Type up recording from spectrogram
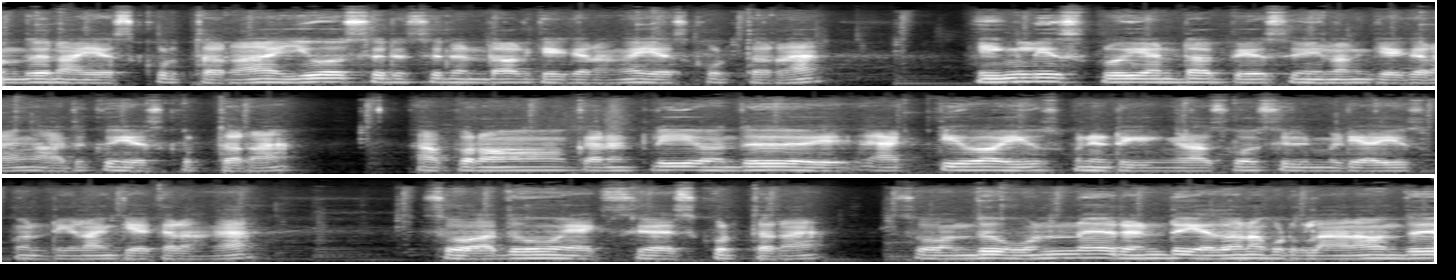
வந்து நான் எஸ் கொடுத்துட்றேன். யூஎஸ் ரெசிடென்டால் கேட்குறாங்க எஸ் கொடுத்துட்றேன். இங்கிலீஷ் ஃப்ளூயண்ட்டாக பேசுவீங்களான்னு கேட்குறாங்க அதுக்கும் எஸ் கொடுத்துட்றேன். அப்புறம் கரண்ட்லி வந்து ஆக்டிவாக யூஸ் பண்ணிட்டு இருக்கீங்களா? சோஷியல் மீடியா யூஸ் பண்ணுறீங்களான்னு கேட்குறாங்க. ஸோ அதுவும் எக்ஸ் எஸ் கொடுத்துட்றேன். ஸோ வந்து ஒன்று ரெண்டு எதனா கொடுக்கலாம். ஆனால் வந்து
